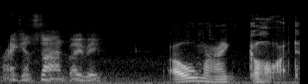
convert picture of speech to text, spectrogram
Frankenstein, baby. Oh my God.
